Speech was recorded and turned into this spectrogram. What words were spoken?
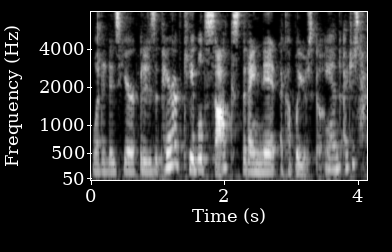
what it is here. But it is a pair of cabled socks that I knit a couple years ago. And I just have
